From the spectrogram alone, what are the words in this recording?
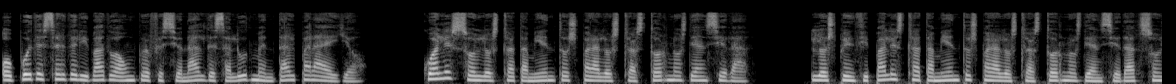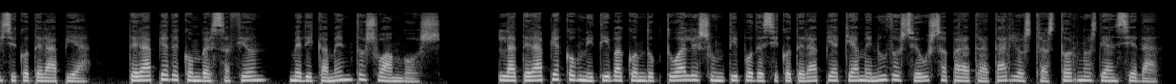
o puede ser derivado a un profesional de salud mental para ello. ¿Cuáles son los tratamientos para los trastornos de ansiedad? Los principales tratamientos para los trastornos de ansiedad son psicoterapia, terapia de conversación, medicamentos o ambos. La terapia cognitiva conductual es un tipo de psicoterapia que a menudo se usa para tratar los trastornos de ansiedad.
